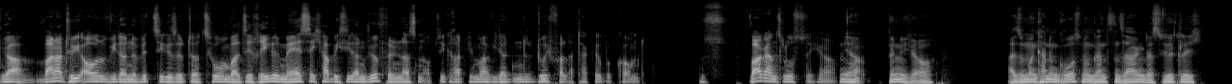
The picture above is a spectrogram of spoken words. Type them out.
ja, war natürlich auch wieder eine witzige Situation, weil sie regelmäßig habe ich sie dann würfeln lassen, ob sie gerade wie mal wieder eine Durchfallattacke bekommt. Das war ganz lustig, ja. Ja, finde ich auch. Also man kann im Großen und Ganzen sagen, dass wirklich,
